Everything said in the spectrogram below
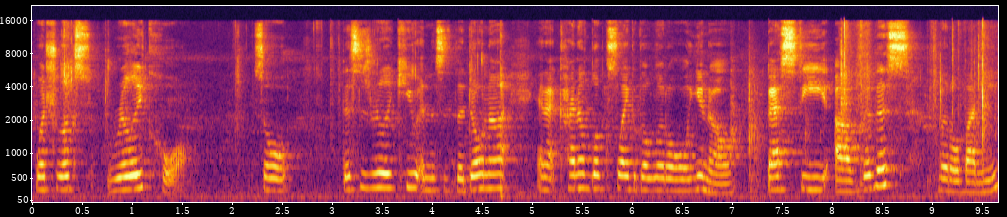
which looks really cool. So this is really cute, and this is the donut, and it kind of looks like the little, you know, bestie of this little bunny.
